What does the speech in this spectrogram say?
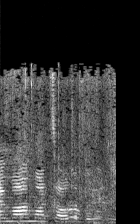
my mom wants all the boys.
